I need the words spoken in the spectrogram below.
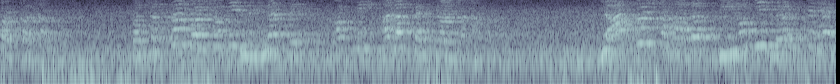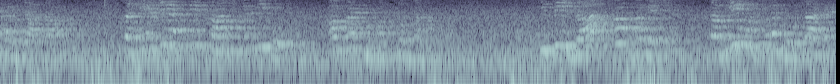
बढ़ता जाता पचहत्तर वर्षों की मेहनत से अपनी अलग पहचान बना। याद कर शहादत वीरों की गर्व से है भर जाता। सहेजे अपनी संस्कृति को अमृत महोत्सव मना। किसी राष्ट्र का भविष्य तभी उज्जवल होता है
